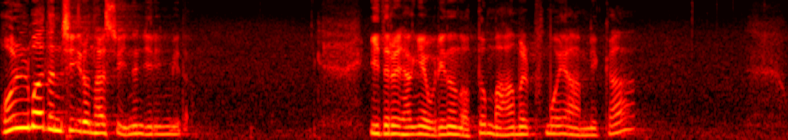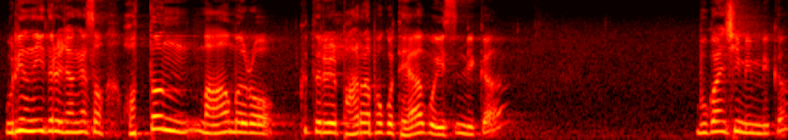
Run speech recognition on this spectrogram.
얼마든지 일어날 수 있는 일입니다. 이들을 향해 우리는 어떤 마음을 품어야 합니까? 우리는 이들을 향해서 어떤 마음으로 그들을 바라보고 대하고 있습니까? 무관심입니까?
